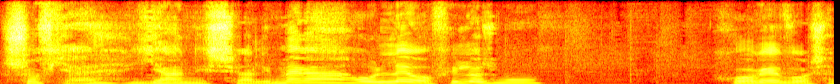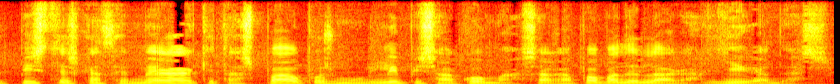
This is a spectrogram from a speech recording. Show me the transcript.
Σόφια, ε. Γιάννης, καλημέρα. Ο Λέο, φίλος μου. Χορεύω σε πίστες κάθε μέρα και τα σπάω όπως μου λείπεις ακόμα. Σ' αγαπάω Παντελάρα, γίγαντας.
